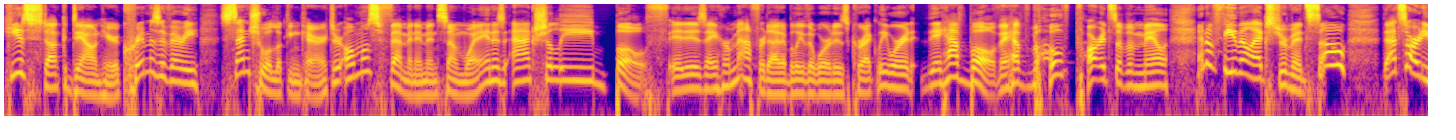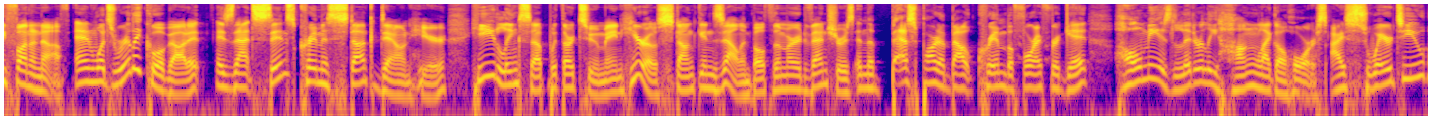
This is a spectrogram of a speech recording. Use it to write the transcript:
he is stuck down here. Krim is a very sensual looking character, almost feminine in some way, and is actually both. It is a hermaphrodite, I believe the word is correctly, where it, they have both. They have both parts of a male and a female excrement, so that's already fun enough. And what's really cool about it is that since Krim is stuck down here, he links up with our two main heroes, Stunk and Zell, and both of them are adventurers. And the best part about Krim, before I forget, homie is literally hung like a horse. I swear to you,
